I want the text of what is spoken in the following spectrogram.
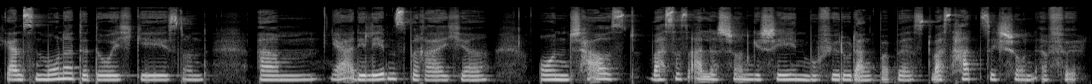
die ganzen Monate durchgehst und ähm, ja die Lebensbereiche und schaust, was ist alles schon geschehen, wofür du dankbar bist, was hat sich schon erfüllt.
